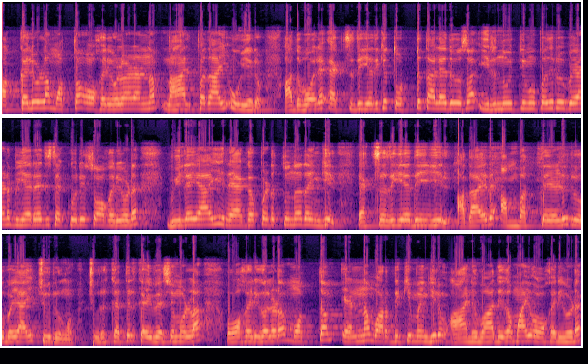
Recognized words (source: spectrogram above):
പക്കലുള്ള മൊത്തം ഓഹരികളുടെ എണ്ണം നാൽപ്പതായി ഉയരും. അതുപോലെ എക്സ് തീയതിക്ക് തൊട്ട് തലേ ദിവസം ഇരുന്നൂറ്റി മുപ്പത് രൂപയാണ് ബി എൻ രതി സെക്യൂരിറ്റീസ് ഓഹരിയുടെ വിലയായി രേഖപ്പെടുത്തുന്നതെങ്കിൽ എക്സ് തീയതിയിൽ അതായത് അമ്പത്തേഴ് രൂപയായി ചുരുങ്ങും. ചുരുക്കത്തിൽ കൈവശമുള്ള ഓഹരികളുടെ മൊത്തം എണ്ണം വർദ്ധിക്കുമെങ്കിലും ആനുപാതികമായി ഓഹരിയുടെ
